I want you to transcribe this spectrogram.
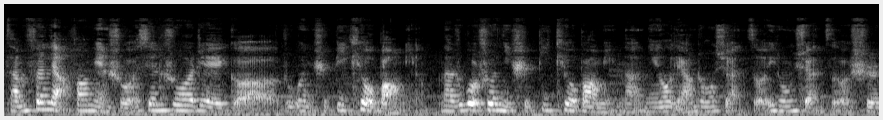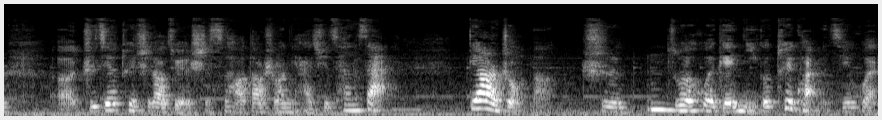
咱们分两方面说，先说这个，如果你是 BQ 报名，那如果说你是 BQ 报名呢，你有两种选择，一种选择是呃直接推迟到九月十四号，到时候你还去参赛；第二种呢是组委会给你一个退款的机会，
